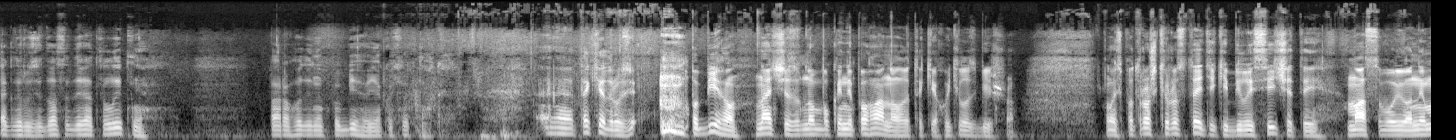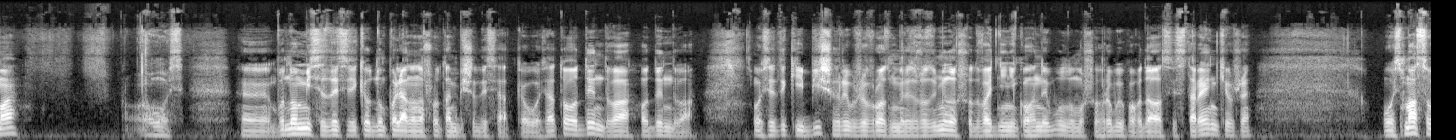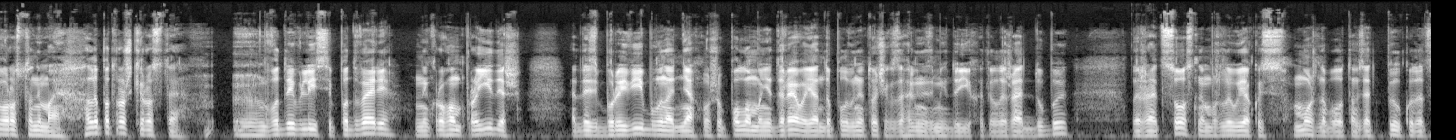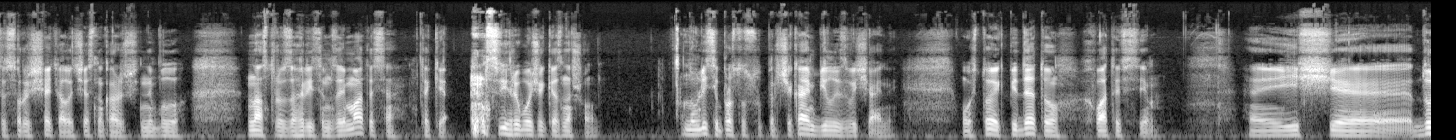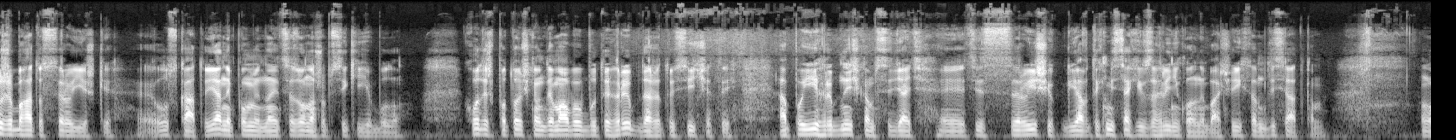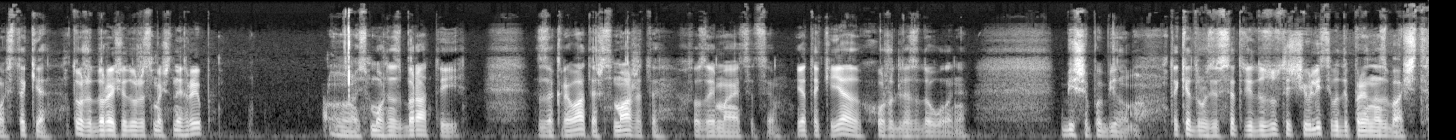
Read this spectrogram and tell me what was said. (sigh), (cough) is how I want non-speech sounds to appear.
Так, друзі, 29 липня. Пару годинок побігав, якось отак. Е, таке, друзі, (clears throat) побігав, наче з одного боку непогано, але таке, хотілося більшого. Ось потрошки росте, тільки білий січатий, масово його нема. Ось. Е, в одному місці, здається, тільки одну поляну знайшов, там більше десятка. Ось. А то один, два, один, два. Ось і такий більший гриб вже в розмірі. Зрозуміло, що два дні нікого не було, тому що гриби попадалися і старенькі вже. Ось масового росту немає, але потрошки росте. Води в лісі по двері, не кругом проїдеш. Десь буревій був на днях, тому що поломані дерева, я до половини точок взагалі не зміг доїхати. Лежать дуби, лежать сосни. Можливо, якось можна було там взяти пилку, де це все розчати, але, чесно кажучи, не було настрою взагалі цим займатися. Таке (clears throat) свій грибочок я знайшов. Ну, в лісі просто супер. Чекаємо білий звичайний. Ось то, як піде, то хватить всім. Е, І ще дуже багато сироїшки, е, лускато. Я не пам'ятаю навіть сезону, щоб стільки її було. Ходиш по точкам, де мав би бути гриб, навіть то січатий, а по її грибничкам сидять е, ці сироїшки. Я в тих місцях їх взагалі ніколи не бачу, їх там десятками. Ось таке. Теж, до речі, дуже смачний гриб. Ось можна збирати і закривати, смажити, хто займається цим. Я такий, я ходжу для задоволення. Більше по білому. Таке, друзі, все тоді до зустрічі в лісі, буде при нас бачити.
